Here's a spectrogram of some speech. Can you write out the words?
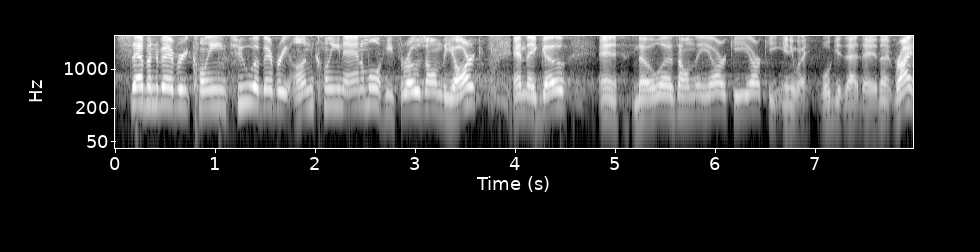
Seven of every clean, two of every unclean animal he throws on the ark, and they go, and Noah's on the arky, arky. Anyway, we'll get that day, right?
